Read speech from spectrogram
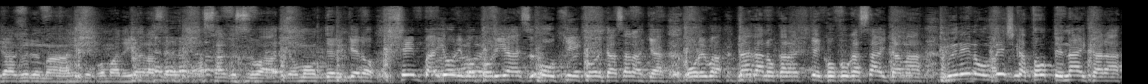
矢車にここまでやらせるのはサグスはって思ってるけど先輩よりもとりあえず大きい声出さなきゃ俺は長野から来てここが埼玉。胸の上しか取ってないから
